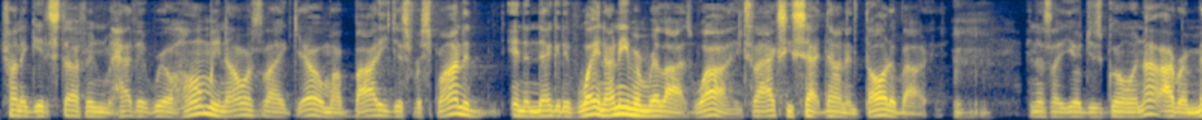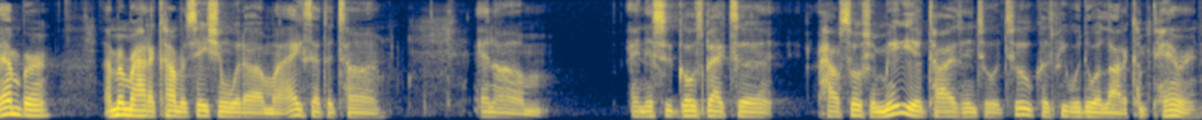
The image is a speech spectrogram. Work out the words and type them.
trying to get stuff and have it real homey. And I was like, yo, my body just responded in a negative way. And I didn't even realize why until I actually sat down and thought about it. And it's like, yo, just growing up, I remember, I remember I had a conversation with uh, my ex at the time, and um, and this goes back to how social media ties into it too, because people do a lot of comparing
